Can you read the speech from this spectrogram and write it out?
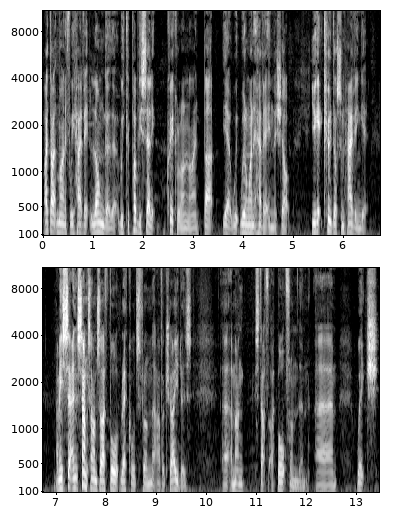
I don't mind if we have it longer. That we could probably sell it quicker online, but yeah, we, we want to have it in the shop. You get kudos from having it. I mean, and sometimes I've bought records from other traders uh, among stuff that I bought from them, um, which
